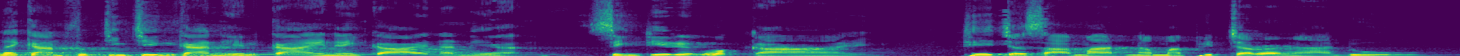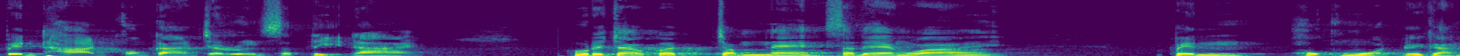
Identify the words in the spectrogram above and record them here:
ในการฝึกจริง ๆ การเห็นกายในกายนั้นเนี่ย สิ่งที่เรียกว่ากาย ที่จะสามารถนำมาพิจารณาดูเป็นฐานของการเจริญสติได้ พระพุทธเจ้าก็จำแนกแสดงไว้เป็นหกหมวดด้วยกัน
